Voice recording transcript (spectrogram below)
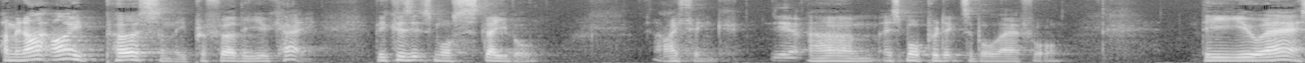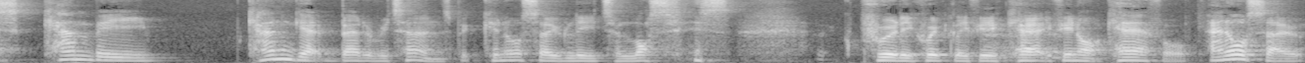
I mean, I, I, personally prefer the UK because it's more stable. I think. Yeah. Um, it's more predictable, therefore. The US can be can get better returns, but can also lead to losses pretty quickly if you care, if you're not careful. And also,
